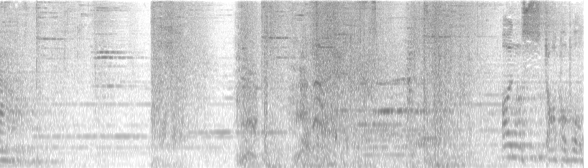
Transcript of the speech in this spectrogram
Down. Unstoppable.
